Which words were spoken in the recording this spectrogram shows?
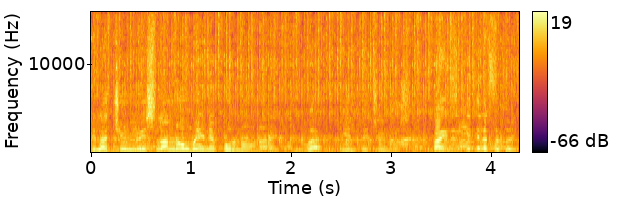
तिला चोवीसला नऊ महिने पूर्ण होणार आहेत. बरं. येईल ते चोवीसला. फायनल कितीला सुटेल?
